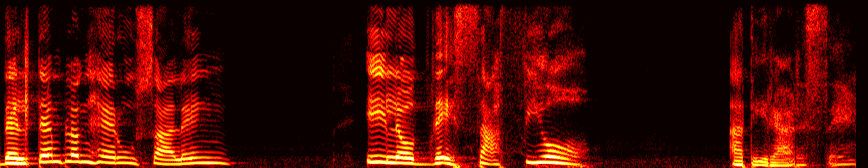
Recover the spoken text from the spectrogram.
del templo en Jerusalén y lo desafió a tirarse.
